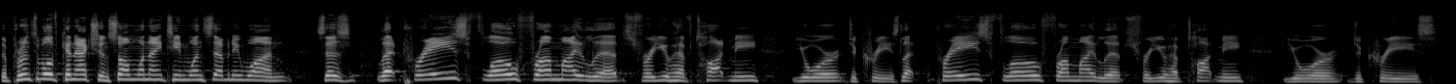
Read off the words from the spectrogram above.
The principle of connection, Psalm 119, 171 says, Let praise flow from my lips, for you have taught me your decrees. Let praise flow from my lips, for you have taught me your decrees.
